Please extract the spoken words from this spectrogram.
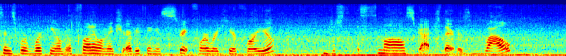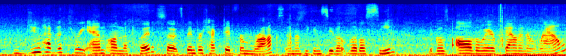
since we're working over the phone, I wanna make sure everything is straightforward here for you. And just a small scratch there as well. You do have the 3M on the hood, so it's been protected from rocks. I don't know if you can see that little seam It goes all the way down and around.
